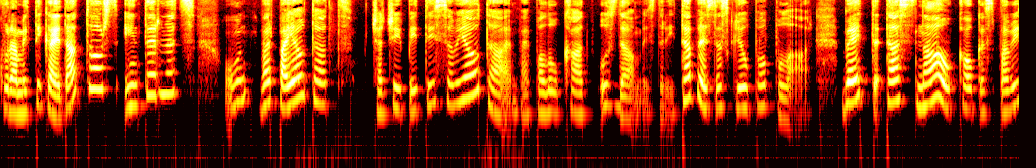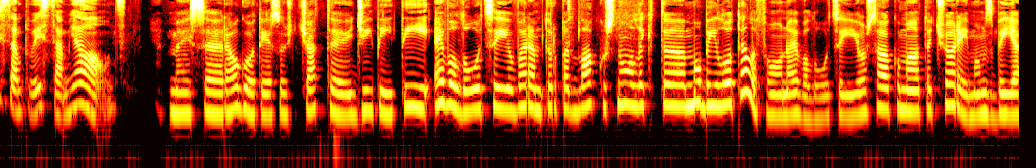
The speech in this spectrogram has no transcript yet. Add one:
kuram ir tikai dators, internets un var pajautāt. ChatGPT savu jautājumu vai palūk kādu uzdevumu izdarīt. Tāpēc tas kļuva populāri. Bet tas nav kaut kas pavisam, pavisam jauns. Mēs, eh, raugoties uz čata GPT evolūciju, varam turpat blakus nolikt eh, mobīlo telefonu evolūciju, jo sākumā taču arī mums bija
